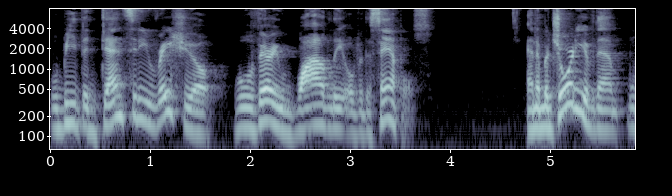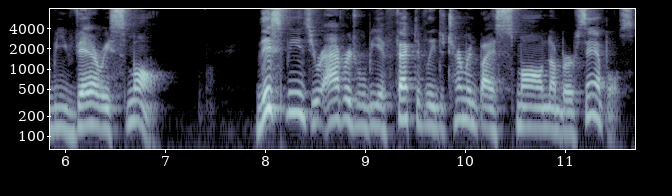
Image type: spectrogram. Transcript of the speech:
will be the density ratio will vary wildly over the samples, and a majority of them will be very small. This means your average will be effectively determined by a small number of samples,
